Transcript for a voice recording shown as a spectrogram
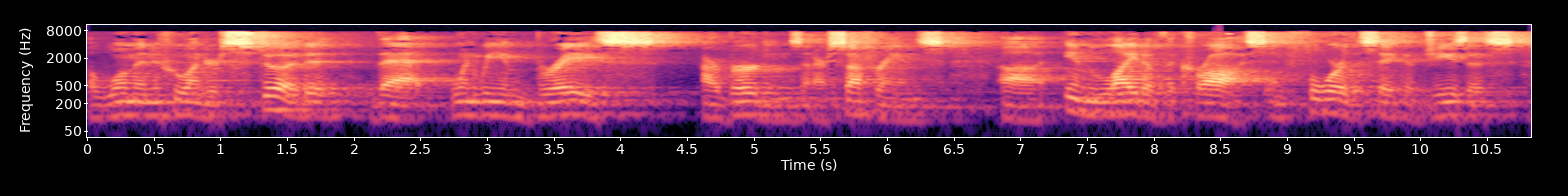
a woman who understood that when we embrace our burdens and our sufferings uh, in light of the cross and for the sake of Jesus,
